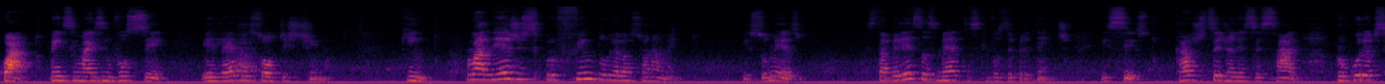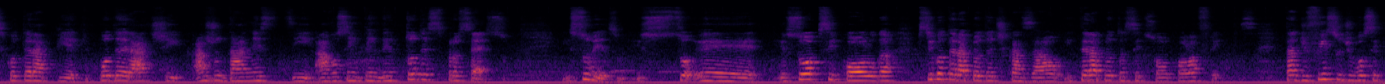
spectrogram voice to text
Quarto, pense mais em você. Eleve a sua autoestima. Quinto, planeje-se para o fim do relacionamento. Isso mesmo. Estabeleça as metas que você pretende. E sexto, caso seja necessário, procure a psicoterapia que poderá te ajudar nesse, a você entender todo esse processo. Isso mesmo. Isso, é, eu sou a psicóloga, psicoterapeuta de casal e terapeuta sexual Paula Freitas. Tá difícil de você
